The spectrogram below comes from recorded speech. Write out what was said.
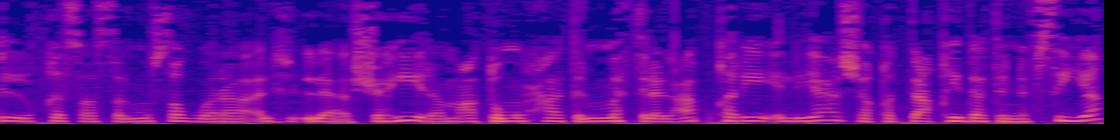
القصص المصورة الشهيرة مع طموحات الممثل العبقري اللي يعشق التعقيدات النفسية.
